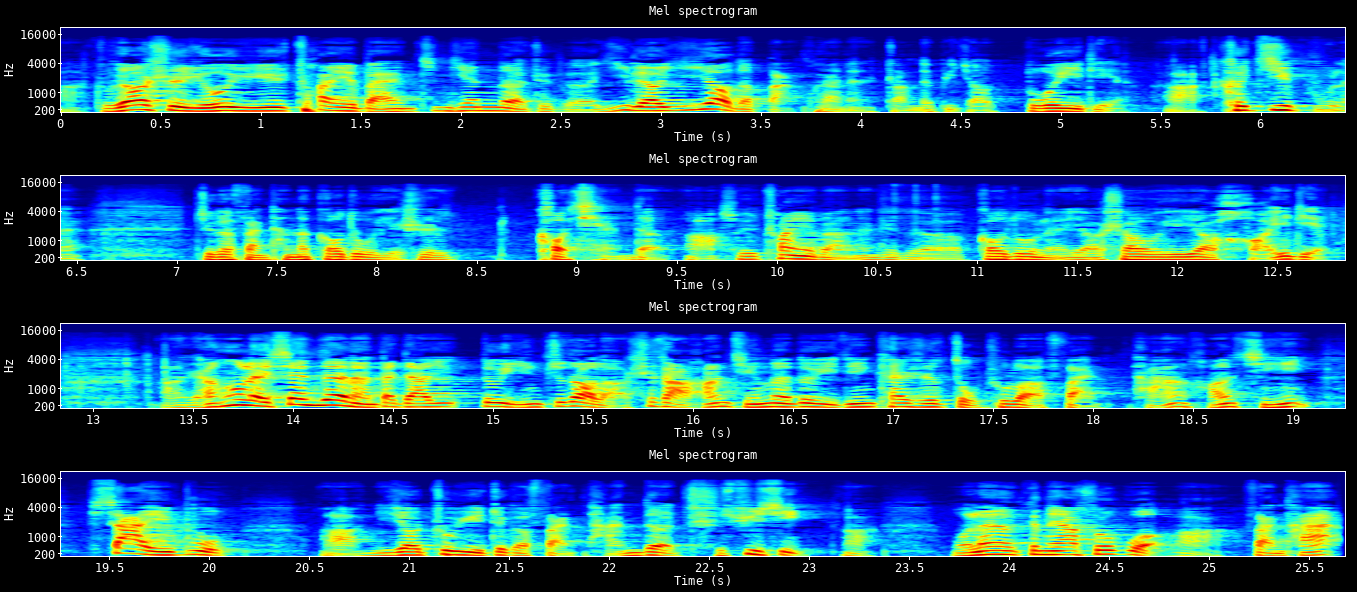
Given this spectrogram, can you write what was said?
啊，主要是由于创业板今天的这个医疗医药的板块呢涨得比较多一点。啊，科技股呢这个反弹的高度也是。靠前的啊，所以创业板的这个高度呢要稍微要好一点啊。然后呢，现在呢大家都已经知道了，市场行情呢都已经开始走出了反弹行情。下一步啊，你要注意这个反弹的持续性啊。我呢跟大家说过啊，反弹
